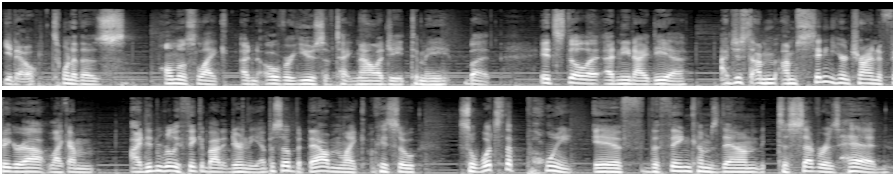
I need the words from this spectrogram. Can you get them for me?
you know, it's one of those almost like an overuse of technology to me, but it's still a, a neat idea. I just I'm I'm sitting here trying to figure out like I'm I didn't really think about it during the episode, but now I'm like, okay, so so what's the point if the thing comes down to sever his head?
